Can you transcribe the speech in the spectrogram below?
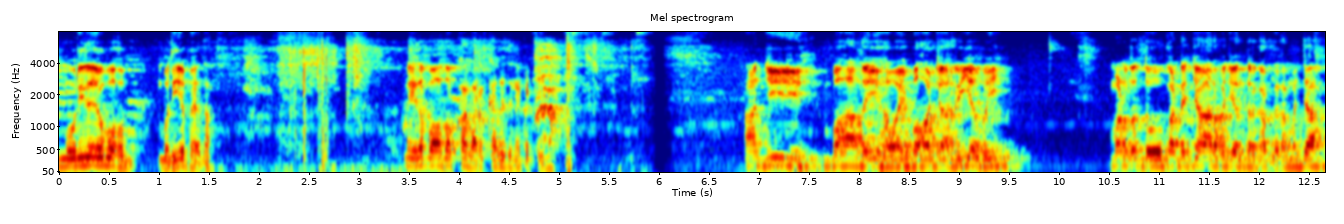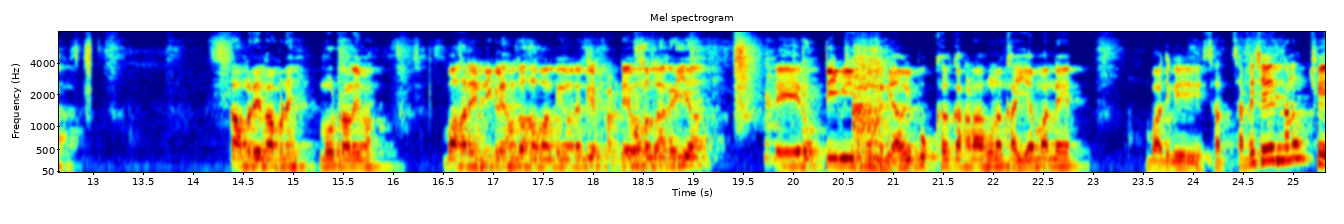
ਮੂਰੀ ਦਾ ਉਹ ਬਹੁਤ ਵਧੀਆ ਫਾਇਦਾ। ਨਹੀਂ ਤਾਂ ਬਹੁਤ ਔਖਾ ਕਰ ਰੱਖਿਆ ਤੇ ਨੇ ਕੱਟੀ ਨੂੰ ਹਾਂਜੀ, ਬਾਹਰ ਦੀ ਹਵਾ ਹੀ ਬਹੁਤ ਚੱਲ ਰਹੀ ਆ ਬਈ। ਮਨ ਤਾਂ 2 ਘੰਟੇ 4 ਵਜੇ ਅੰਦਰ ਕਰ ਲੈਣਾ ਮੰਜਾ। ਕਮਰੇ ਮੈਂ ਆਪਣੇ, ਮੋਟਰ ਵਾਲੇ ਮੈਂ ਬਾਹਰ ਹੀ ਨਿਕਲਿਆ ਹੁੰਦਾ, ਹਵਾ ਕਿਉਂ ਰਹੀ ਵੀ ਠੰਡੇ ਬਹੁਤ ਲੱਗ ਰਹੀ ਆ। ਤੇ ਰੋਟੀ ਵੀ ਮੈਨੂੰ ਲੱਗਿਆ ਵੀ ਭੁੱਖ ਕਹਾਣਾ ਹੁਣ ਖਾਈ ਆ ਮਾਨੇ। ਵੱਜ ਗਏ 7 ਛੇ ਇਹਨਾਂ ਨੂੰ? 6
